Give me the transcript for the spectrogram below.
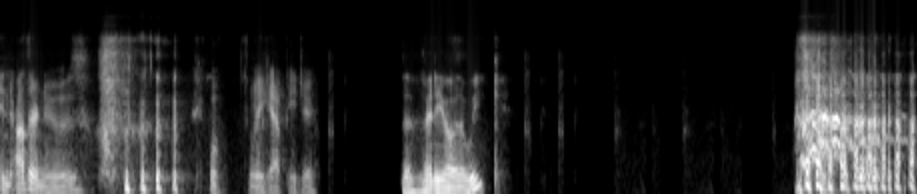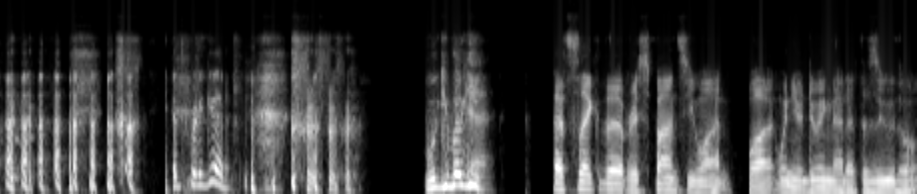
In other news, what do you got, PJ? The video of the week. It's pretty good. Woogie boogie. Yeah. That's like the response you want when you're doing that at the zoo, though.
